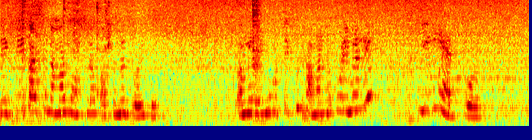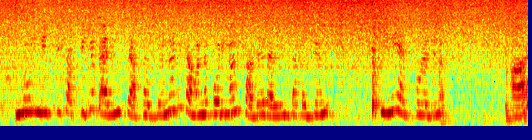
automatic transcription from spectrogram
দেখতেই পাচ্ছেন আমার মশলা কষানো চলছে। আমি এই মুহূর্তে একটু সামান্য পরিমাণে চিনি অ্যাড করব। নুন, মিষ্টি সব কিছু ব্যালেন্স রাখার জন্য, আমি সামান্য পরিমাণ স্বাদের ব্যালেন্স রাখার জন্য চিনি অ্যাড করে দিলাম। আর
